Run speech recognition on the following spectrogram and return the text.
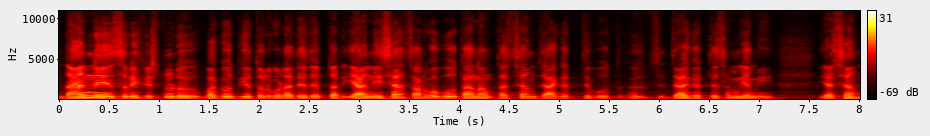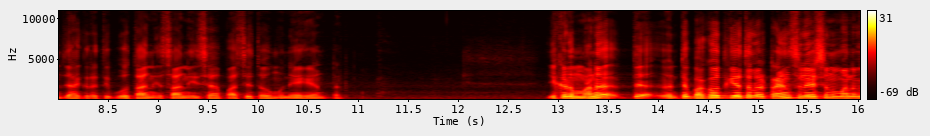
దాన్నే శ్రీకృష్ణుడు భగవద్గీతలు కూడా అదే చెప్తాడు. యా నిశ సర్వభూతానం తస్యాం జాగ్రత్త భూత జాగ్రత్త సంయమి యశాం జాగ్రత్త భూతాన్ని సానీశ పసితో మునేహి అంటాడు. ఇక్కడ మన అంటే భగవద్గీతలో ట్రాన్స్లేషన్ మనం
